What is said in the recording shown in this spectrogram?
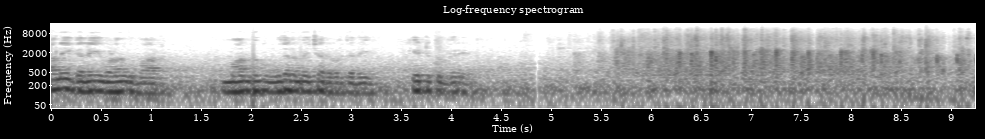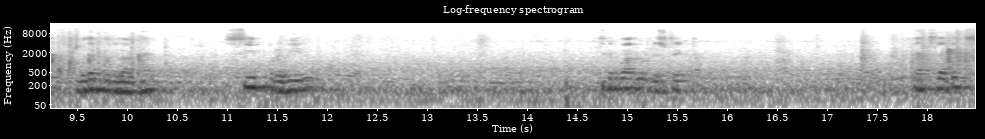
ஆணைகளை வழங்குமாறு மாண்பு முதலமைச்சர் அவர்களை கேட்டுக்கொள்கிறேன். முதன் முதலாக C Praveen Thiruvarur district athletics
